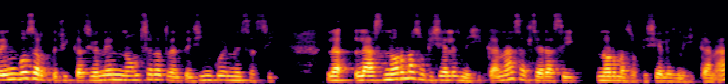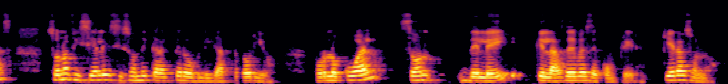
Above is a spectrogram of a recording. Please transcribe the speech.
tengo certificación en NOM 035 y no es así. las normas oficiales mexicanas, al ser así normas oficiales mexicanas, son oficiales y son de carácter obligatorio, por lo cual son de ley que las debes de cumplir, quieras o no.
